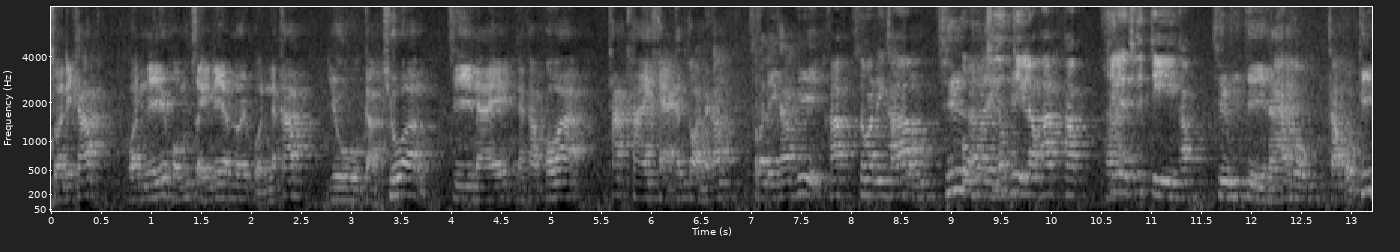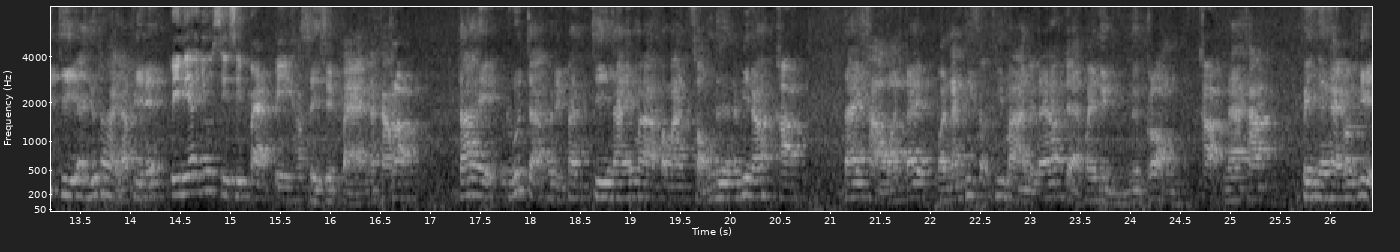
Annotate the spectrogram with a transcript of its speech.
สวัสดีครับ วันนี้ผมเสนีอำนวยผลนะครับ อยู่กับช่วง G Night นะครับ เพราะว่าทักทายแขกกันก่อนนะครับ สวัสดีครับพี่ ครับ สวัสดีครับครับผมชื่ออะไรครับผมพี่ จีรพัฒน์ครับครับชื่อเล่นชื่อจีครับ ชื่อพี่จีนะครับผม ครับผมพี่จีอายุเท่าไหร่ครับปีนี้ ปีนี้อายุ 48 ปีครับ 48 นะครับครับ ได้รู้จักผลิตภัณฑ์ G Night มาประมาณ 2 เดือนนะพี่เนาะครับ ได้ข่าววันได้วันนั้นที่ที่มาเนี่ยได้รับแจกไปหนึ่งหนึ่งกล่องครับนะครับ เป็นยังไงบ้างพี่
